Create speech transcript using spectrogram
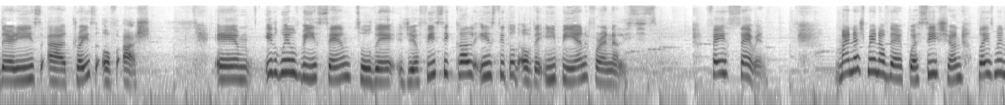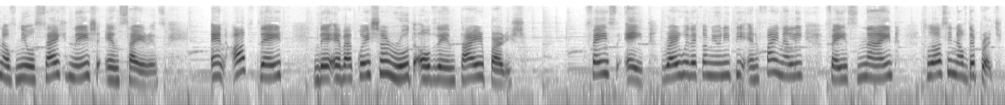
there is a trace of ash. Um, it will be sent to the Geophysical Institute of the EPN for analysis. Phase 7 Management of the acquisition, placement of new signage and sirens, and update the evacuation route of the entire parish. Phase 8 Ride with the community, and finally, Phase 9 Closing of the project.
